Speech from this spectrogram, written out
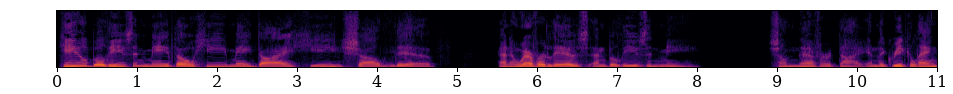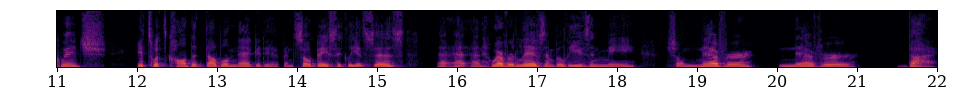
He who believes in me, though he may die, he shall live. And whoever lives and believes in me shall never die. In the Greek language, it's what's called the double negative. And so basically it says, and, whoever lives and believes in me shall never, never die.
